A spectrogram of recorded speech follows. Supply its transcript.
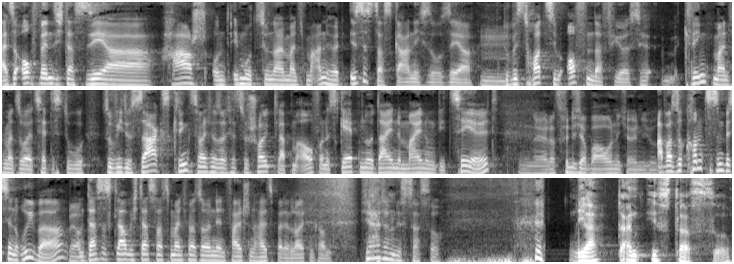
Also auch wenn sich das sehr harsh und emotional manchmal anhört, ist es das gar nicht so sehr. Du bist trotzdem offen dafür. Es klingt manchmal so, als hättest du, so wie du es sagst, klingt es manchmal so, als hättest du Scheuklappen auf und es gäbe nur deine Meinung, die zählt. Naja, das finde ich aber auch nicht eigentlich. Aber so kommt es ein bisschen rüber Ja. und das ist, glaube ich, das, was manchmal so in den falschen Hals bei den Leuten kommt. ja, dann ist das so. Ja, dann ist das so.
